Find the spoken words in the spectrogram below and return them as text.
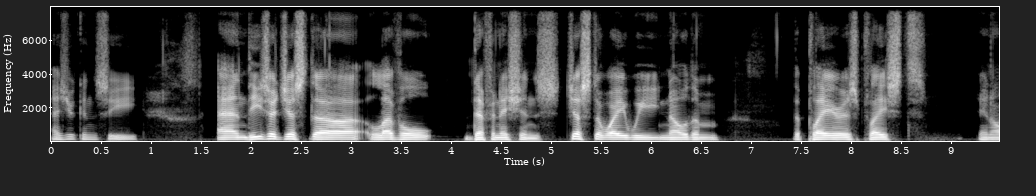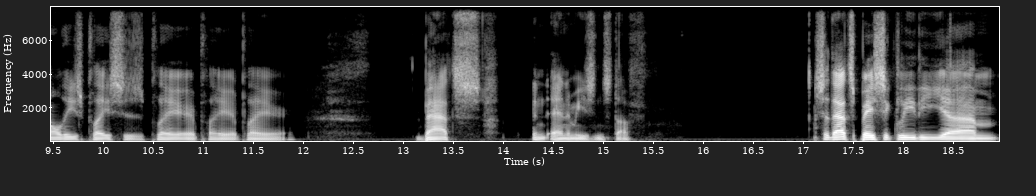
as you can see. And these are just the level definitions, just the way we know them. The player is placed in all these places player, player, player, bats, and enemies and stuff. So that's basically the um,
